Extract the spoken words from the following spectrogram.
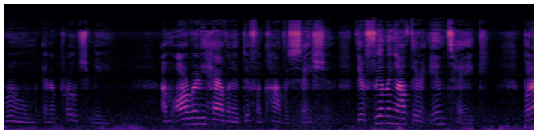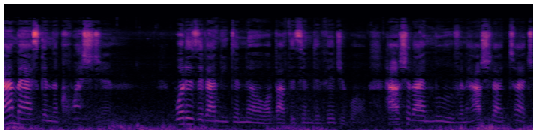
room and approach me, I'm already having a different conversation. They're filling out their intake, but I'm asking the question what is it I need to know about this individual? How should I move and how should I touch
